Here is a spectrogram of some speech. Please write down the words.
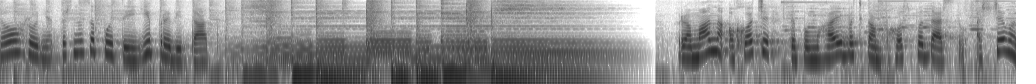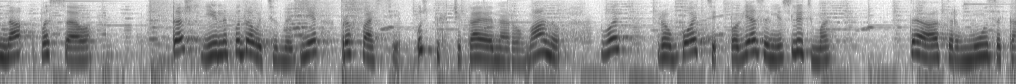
1 грудня, тож не забудьте її привітати. Романа охоче допомагає батькам по господарству, а ще вона весела. Тож їй не подобаються нудні професії. Успіх чекає на Роману в роботі, пов'язані з людьми. Театр, музика,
